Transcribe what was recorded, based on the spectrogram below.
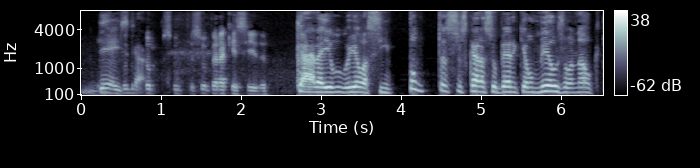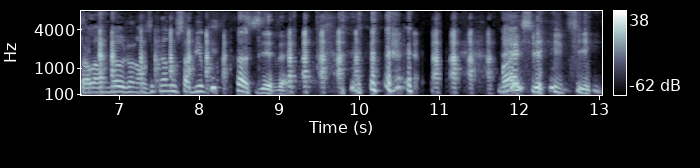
Dez carros. Super, super aquecido. Cara, eu, eu assim, puta, se os caras souberem que é o meu jornal que está lá, o meu jornalzinho, que eu não sabia o que fazer, velho. Mas, enfim.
